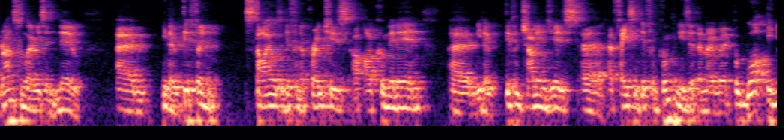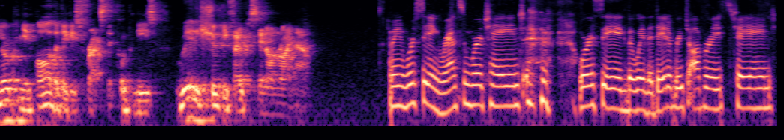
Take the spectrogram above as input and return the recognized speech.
ransomware isn't new. Um, you know, different styles and different approaches are, are coming in um, you know, different challenges uh, are facing different companies at the moment. But what, in your opinion, are the biggest threats that companies really should be focusing on right now? I mean, we're seeing ransomware change. we're seeing the way the data breach operates change.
